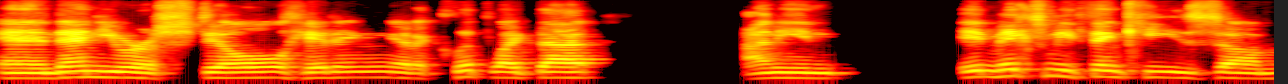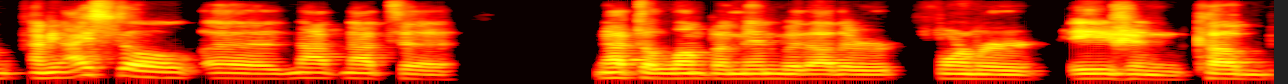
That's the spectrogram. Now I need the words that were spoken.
and then you are still hitting at a clip like that. I mean, it makes me think he's. Um, I mean, I still uh, not not to not to lump him in with other former Asian Cub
